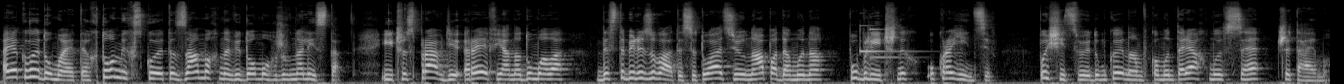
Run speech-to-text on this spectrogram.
А як ви думаєте, хто міг скоїти замах на відомого журналіста? І чи справді Рефія надумала дестабілізувати ситуацію нападами на публічних українців? Пишіть свої думки нам в коментарях. Ми все читаємо.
